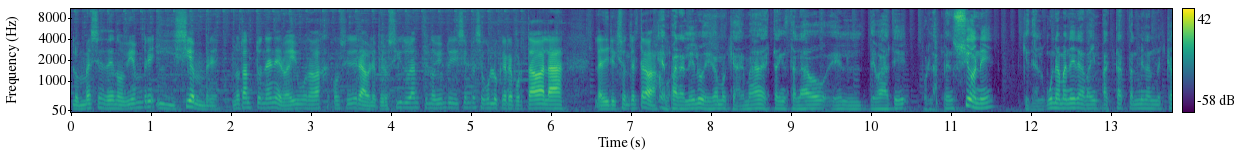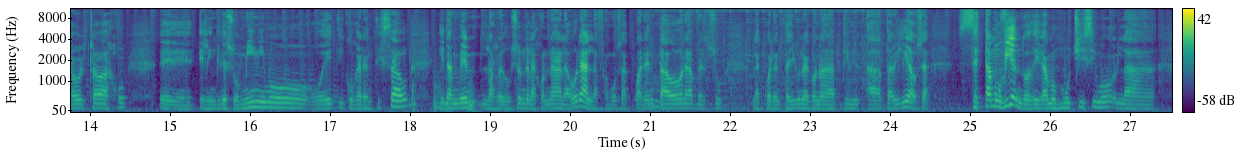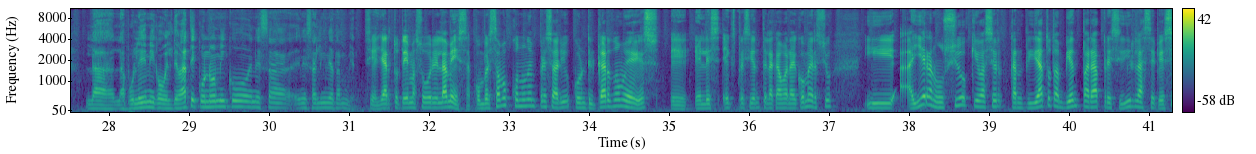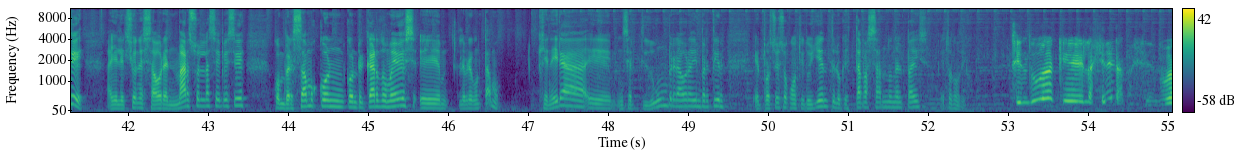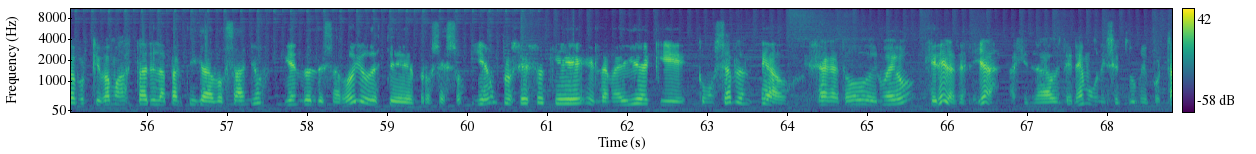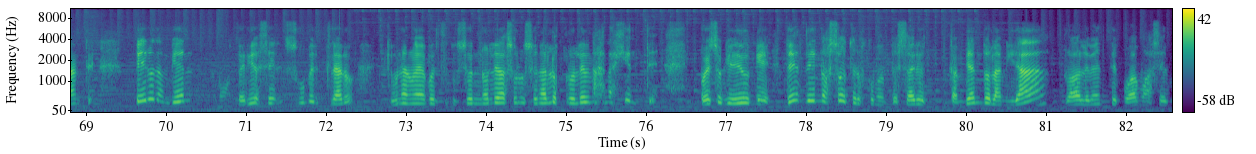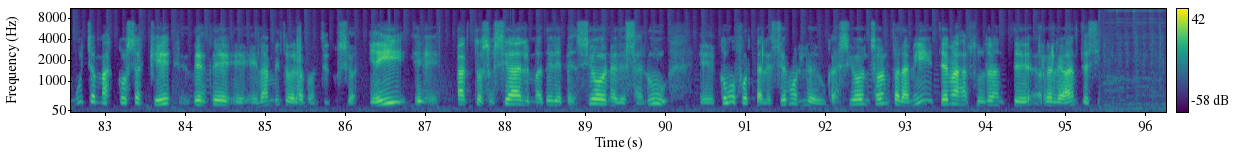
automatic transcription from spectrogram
los meses de noviembre y diciembre, no tanto en enero, ahí hubo una baja considerable, pero sí durante noviembre y diciembre según lo que reportaba la, la Dirección del Trabajo. En paralelo, digamos que además está instalado el debate por las pensiones, que de alguna manera va a impactar también al mercado del trabajo, eh, el ingreso mínimo o ético garantizado y también la reducción de la jornada laboral, las famosas 40 horas versus las 41 con adaptabilidad. O sea, se está moviendo, digamos, muchísimo la, la- la polémica o el debate económico en esa, en esa línea también. Sí, hay harto tema sobre la mesa. Conversamos con un empresario, con Ricardo Meves, eh, él es expresidente de la Cámara de Comercio, y ayer anunció que va a ser candidato también para presidir la CPC. Hay elecciones ahora en marzo en la CPC. Conversamos con, con Ricardo Meves, eh, le preguntamos, ¿genera eh, incertidumbre a la hora de invertir el proceso constituyente, lo que está pasando en el país? Esto nos dijo. Sin duda que la genera, sin duda porque vamos a estar en la práctica dos años viendo el desarrollo de este proceso. Y es un proceso que en la medida que, como se ha planteado, se haga todo de nuevo, genera desde ya, ha generado y tenemos una incertidumbre importante, pero también me gustaría ser súper claro que una nueva constitución no le va a solucionar los problemas a la gente. Por eso que digo que desde nosotros como empresarios, cambiando la mirada, probablemente podamos hacer muchas más cosas que desde eh, el ámbito de la Constitución. Y ahí, eh, pacto social en materia de pensiones, de salud, eh, cómo fortalecemos la educación, son para mí temas absolutamente relevantes.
